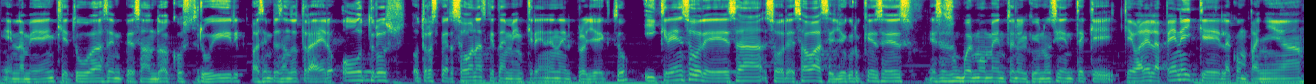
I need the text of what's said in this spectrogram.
en la medida en que tú vas empezando a construir, vas empezando a traer otros, otras personas que también creen en el proyecto y creen sobre esa, sobre esa base. Yo creo que ese es, ese es un buen momento en el que uno siente que, que vale la pena y que la compañía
